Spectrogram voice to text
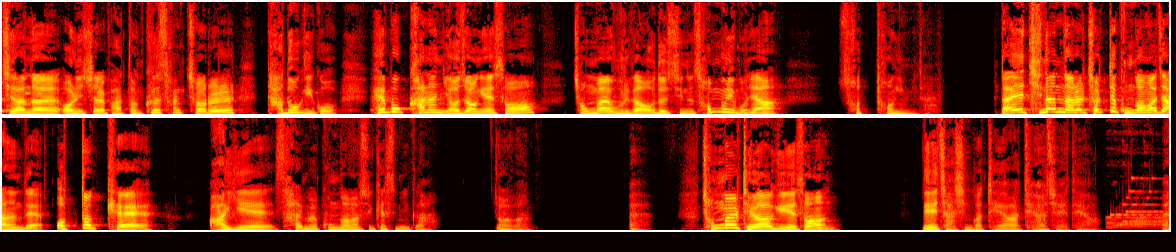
지난날 어린 시절에 봤던 그 상처를 다독이고 회복하는 여정에서 정말 우리가 얻을 수 있는 선물이 뭐냐? 소통입니다. 나의 지난 날을 절대 공감하지 않은데 어떻게 아이의 삶을 공감할 수 있겠습니까? 여러분. 네. 정말 대화하기 위해선 내 자신과 대화가 되어져야 돼요. 네.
